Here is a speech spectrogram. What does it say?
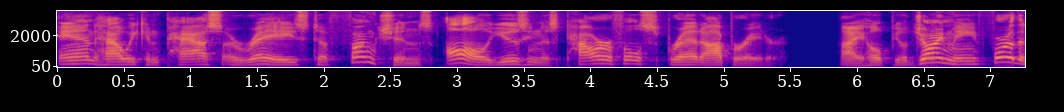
and how we can pass arrays to functions all using this powerful spread operator. I hope you'll join me for the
